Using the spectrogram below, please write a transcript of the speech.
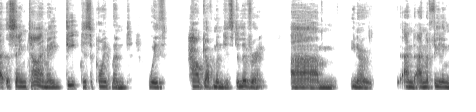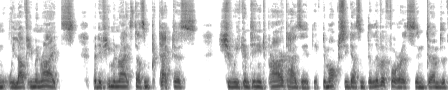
at the same time, a deep disappointment with how government is delivering. Um, you know, and and a feeling we love human rights, but if human rights doesn't protect us, should we continue to prioritize it? If democracy doesn't deliver for us in terms of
